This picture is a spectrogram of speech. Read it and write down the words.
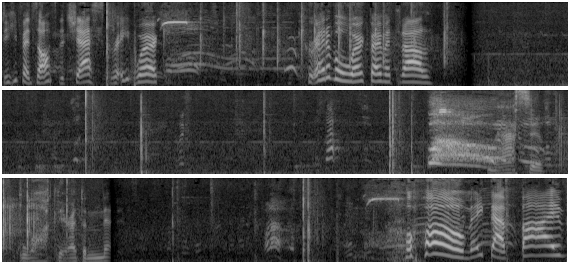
defense off the chest. Great work. Incredible work by Metral. Massive block there at the net. Oh, make that five.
